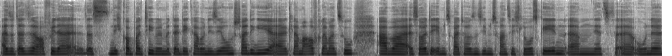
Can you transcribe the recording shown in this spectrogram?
Also das ist ja auch wieder das nicht kompatibel mit der Dekarbonisierungsstrategie, Klammer auf, Klammer zu. Aber es sollte eben 2027 losgehen ähm, jetzt äh, ohne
